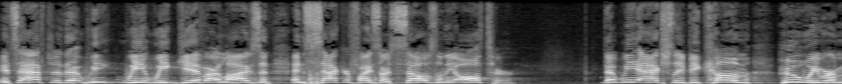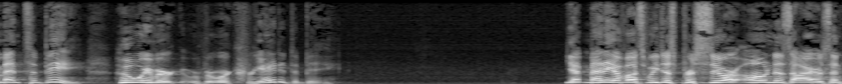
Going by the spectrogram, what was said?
It's after that we, we, we give our lives and, and sacrifice ourselves on the altar that we actually become who we were meant to be who we were, were created to be. Yet many of us, we just pursue our own desires and,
